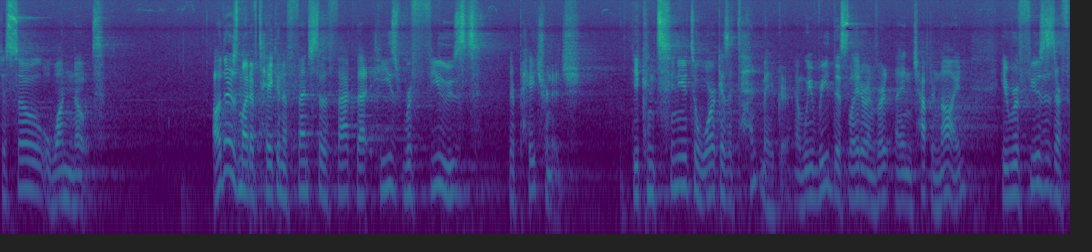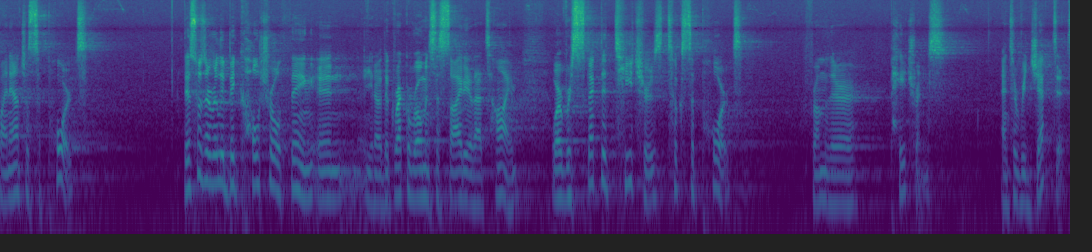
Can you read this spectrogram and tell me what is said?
just so one note. Others might have taken offense to the fact that he's refused their patronage. He continued to work as a tent maker, and we read this later in, ver- in chapter 9. He refuses their financial support. This was a really big cultural thing in you know, the Greco Roman society at that time, where respected teachers took support from their patrons. And to reject it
